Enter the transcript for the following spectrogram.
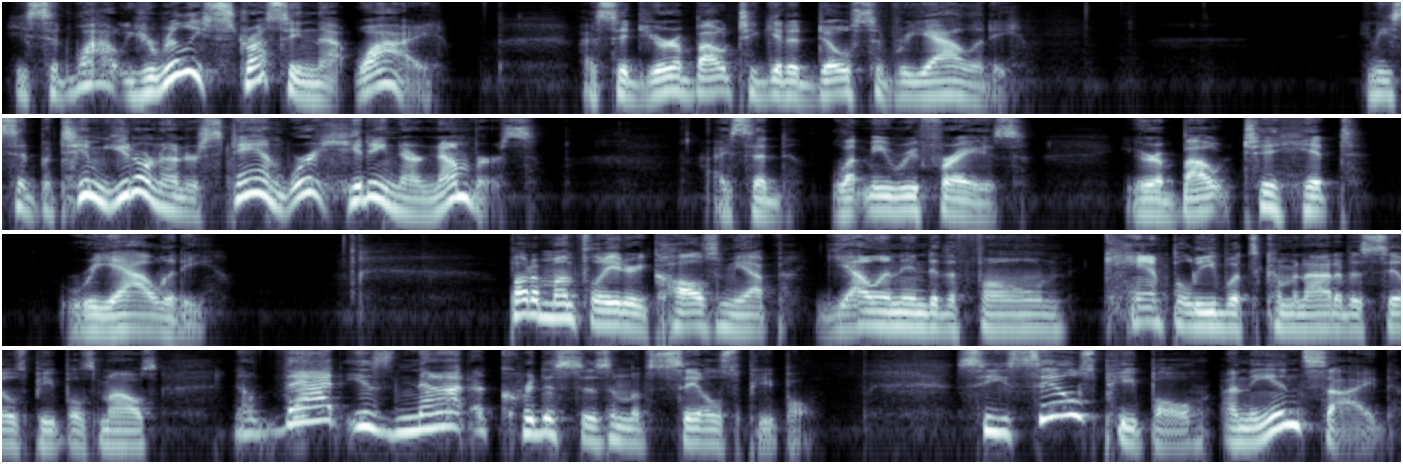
He said, Wow, you're really stressing that. Why? I said, You're about to get a dose of reality. And he said, But Tim, you don't understand. We're hitting our numbers. I said, Let me rephrase. You're about to hit reality. About a month later, he calls me up, yelling into the phone, can't believe what's coming out of his salespeople's mouths. Now, that is not a criticism of salespeople. See, salespeople on the inside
